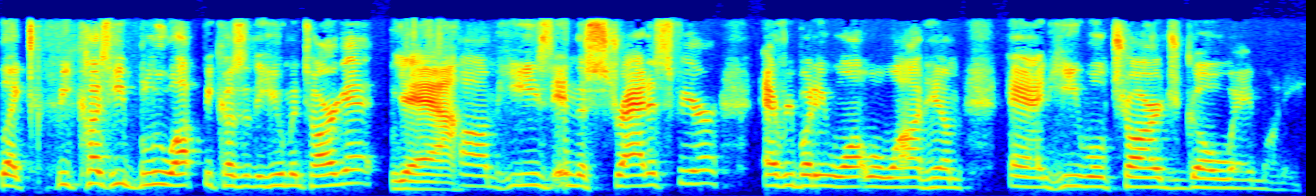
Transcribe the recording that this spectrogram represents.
Like because he blew up because of the human target. Yeah. Um, he's in the stratosphere. Everybody want will want him, and he will charge go away money.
